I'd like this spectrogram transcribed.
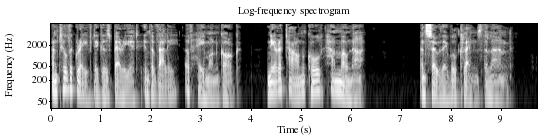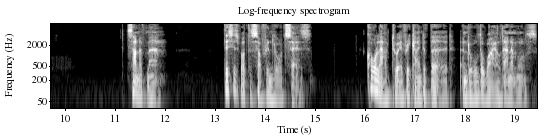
until the grave diggers bury it in the valley of Hamon Gog near a town called Hamona. and so they will cleanse the land. Son of man, this is what the sovereign Lord says. Call out to every kind of bird and all the wild animals.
